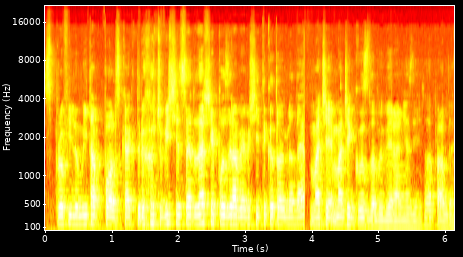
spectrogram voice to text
z profilu Meetup Polska, których oczywiście serdecznie pozdrawiam, jeśli tylko to oglądają, macie, macie gust do wybierania zdjęć, naprawdę.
